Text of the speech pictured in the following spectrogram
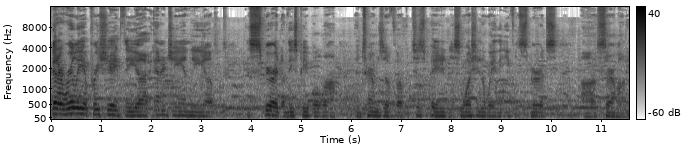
Gotta really appreciate the uh, energy and the, uh, the spirit of these people uh, in terms of uh, participating in this washing away the evil spirits uh, ceremony.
